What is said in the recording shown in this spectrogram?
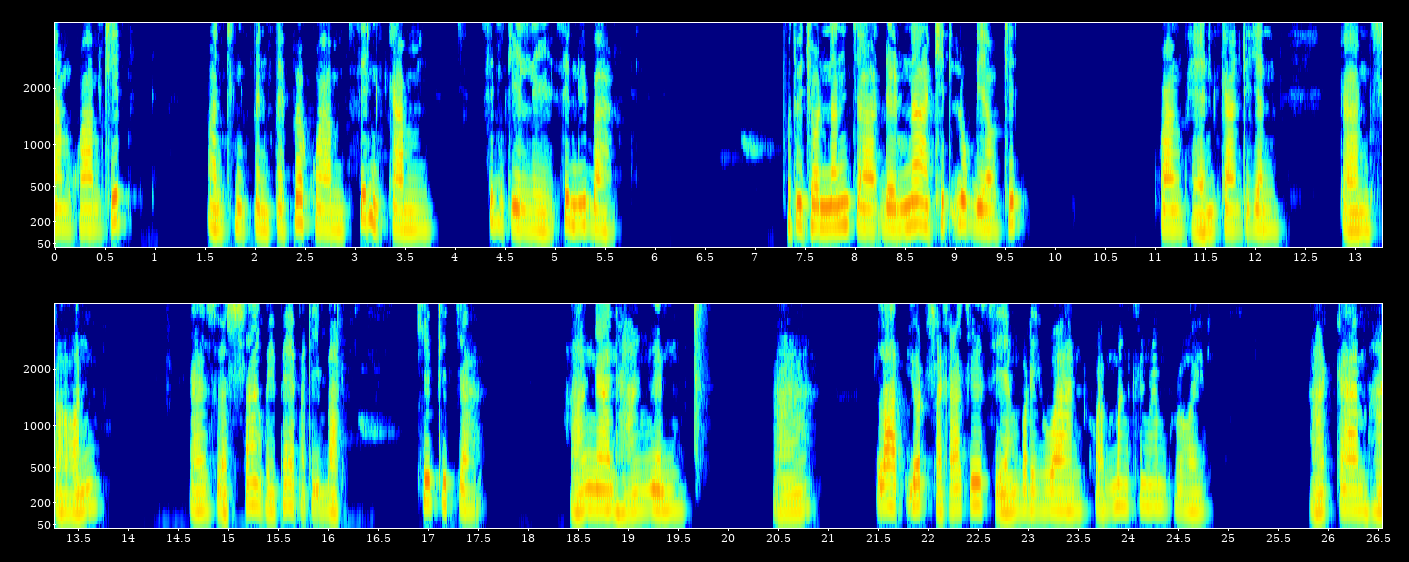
นำความคิดมันจึงเป็นไปเพื่อความสิ้นกรรม สิ้นกิเลสสิ้นวิบากปุถุชนนั้นจะเดินหน้าคิดลูกเดียวคิด วางแผนการเรียนการสอน การสวดสร้างเผยแพร่ปฏิบัติ คิดที่จะหางานหาเงิน หาลาบยศสักการะชื่อเสียงบริวาร ความมั่งคั่งร่ำรวย หากามหา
